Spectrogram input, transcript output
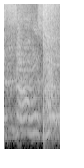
songs.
